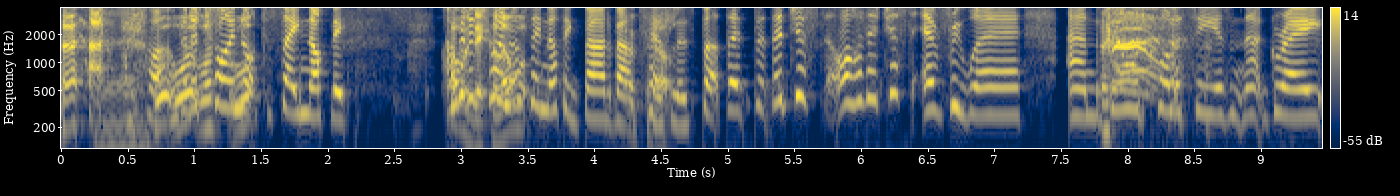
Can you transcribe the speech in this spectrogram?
yeah. I'm going to try not to say nothing. I'm going to try not to say nothing bad about Teslas, but they're, but they're just oh they're just everywhere, and the build quality isn't that great.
